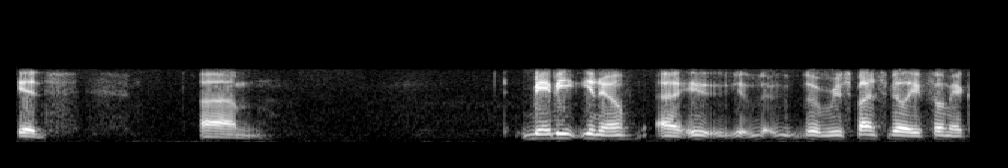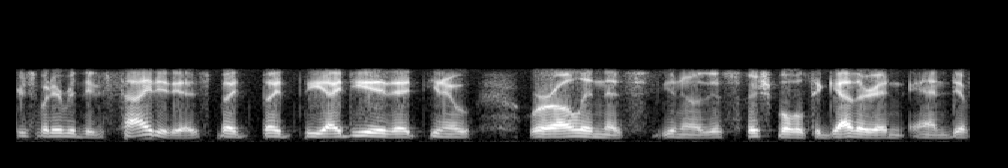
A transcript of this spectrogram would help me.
it's. um maybe you know uh, the responsibility of filmmakers whatever they decide it is but but the idea that you know we're all in this you know this fishbowl together and and if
